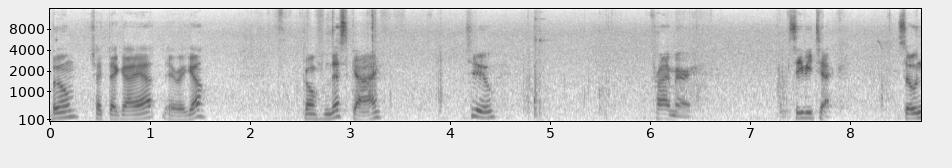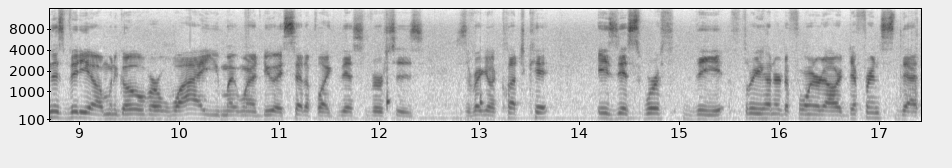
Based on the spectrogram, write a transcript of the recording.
Boom, check that guy out. There we go. Going from this guy to primary, CV Tech. So in this video, I'm gonna go over why you might wanna do a setup like this versus just a regular clutch kit. Is this worth the 300 to $400 difference that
